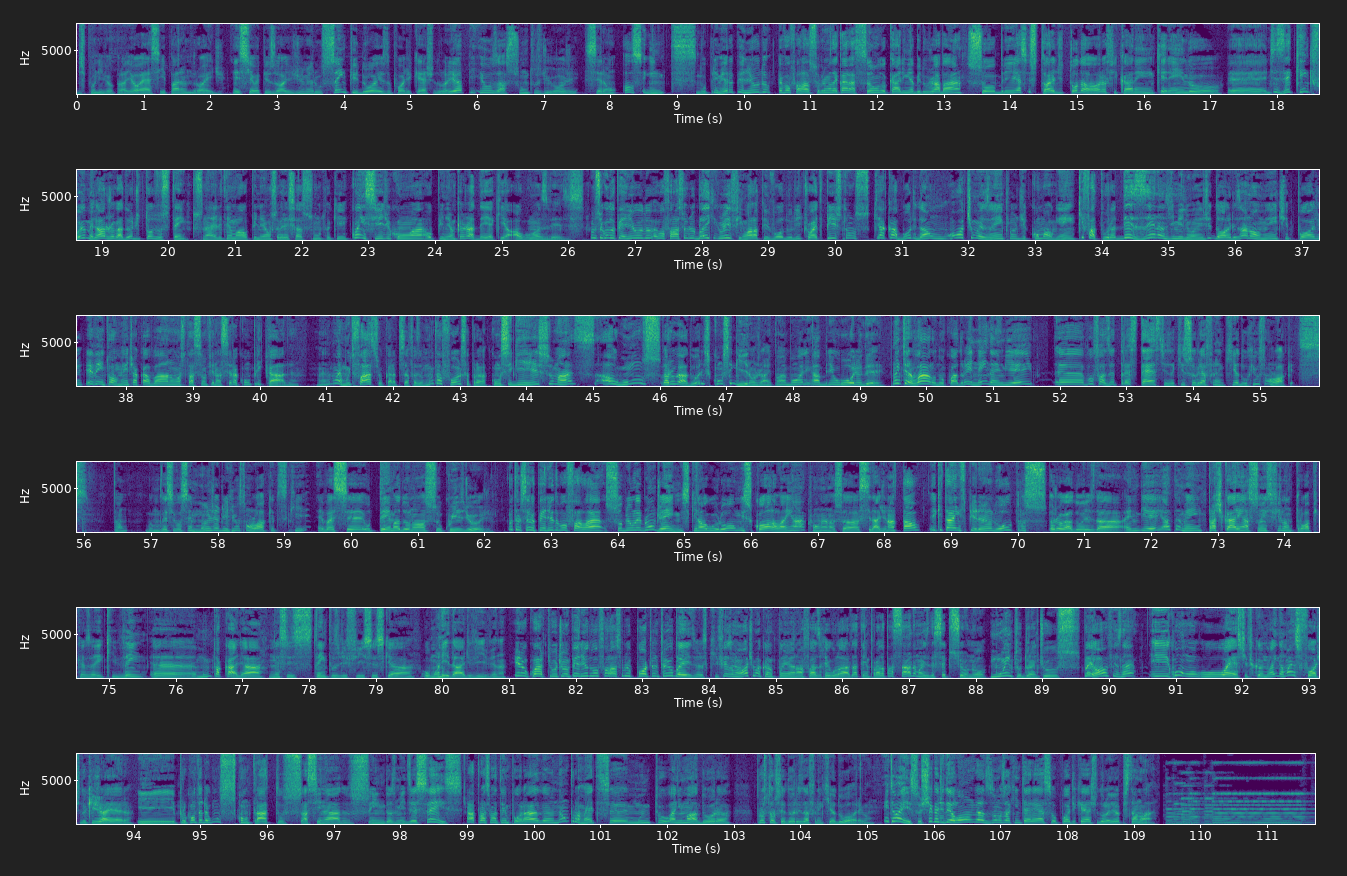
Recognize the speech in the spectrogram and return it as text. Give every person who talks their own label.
Speaker 1: disponível para iOS e para Android. Esse é o episódio de número 102 do podcast do Layup e os assuntos de hoje serão os seguintes. No primeiro período, eu vou falar sobre uma declaração do Karim Abdul-Jabbar sobre essa história de toda hora ficarem querendo é, dizer quem que foi o melhor jogador de todos os tempos. Né? Ele tem uma opinião sobre esse assunto que coincide com a opinião que eu já dei aqui algumas vezes. No segundo período, eu vou falar sobre o Blake Griffin, o ala pivô do Detroit Pistons, que acabou de dar um ótimo exemplo de como alguém que fatura dezenas de milhões de dólares anualmente pode eventualmente acabar numa situação financeira complicada. Né? Não é muito fácil, o cara precisa fazer muita força para conseguir isso, mas alguns jogadores conseguiram já, então é bom ele abrir o olho dele. No intervalo, no quadro Enem da NBA, é, vou fazer três testes aqui sobre a franquia do Houston Rockets. Então, Vamos ver se você manja de Houston Rockets, que vai ser o tema do nosso quiz de hoje. No terceiro período, vou falar sobre o LeBron James, que inaugurou uma escola lá em Akron, né, na sua cidade natal, e que está inspirando outros jogadores da NBA a também praticarem ações filantrópicas aí que vêm é, muito a calhar nesses tempos difíceis que a humanidade vive. Né? E no quarto e último período, vou falar sobre o Portland Trail Blazers, que fez uma ótima campanha na fase regular da temporada passada, mas decepcionou muito durante os playoffs, né? E com o Oeste ficando ainda mais forte do que já era, e por conta de alguns contratos assinados em 2016, a próxima temporada não promete ser muito animadora para os torcedores da franquia do Oregon. Então é isso, chega de delongas, vamos ao que interessa, o podcast do Layup está no ar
